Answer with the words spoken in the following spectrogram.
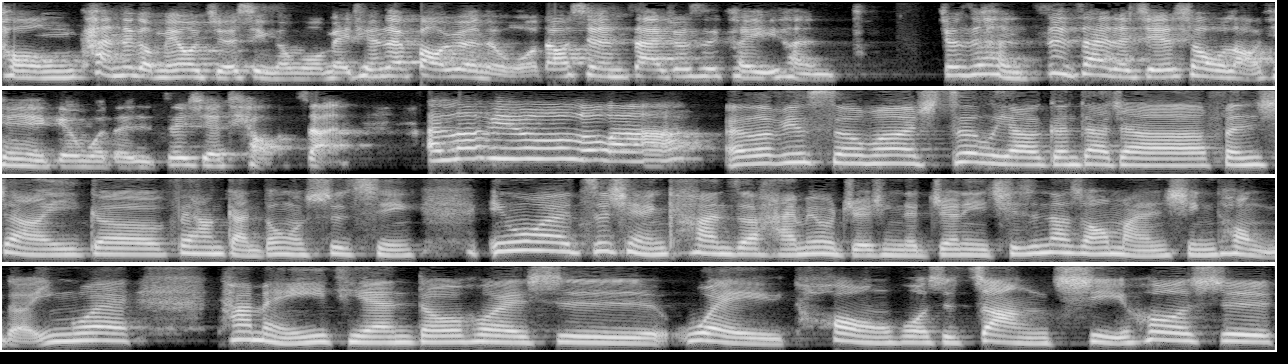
从看那个没有觉醒的我，每天在抱怨的我，到现在就是可以很，就是很自在的接受老天爷给我的这些挑战。I love you, Lola. I love you so much. 这里要跟大家分享一个非常感动的事情，因为之前看着还没有觉醒的 Jenny，其实那时候蛮心痛的，因为她每一天都会是胃痛，或是胀气，或是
